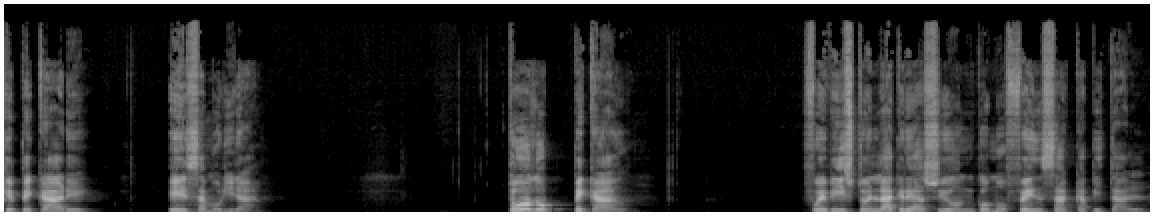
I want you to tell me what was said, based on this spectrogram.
que pecare, esa morirá. Todo pecado fue visto en la creación como ofensa capital.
